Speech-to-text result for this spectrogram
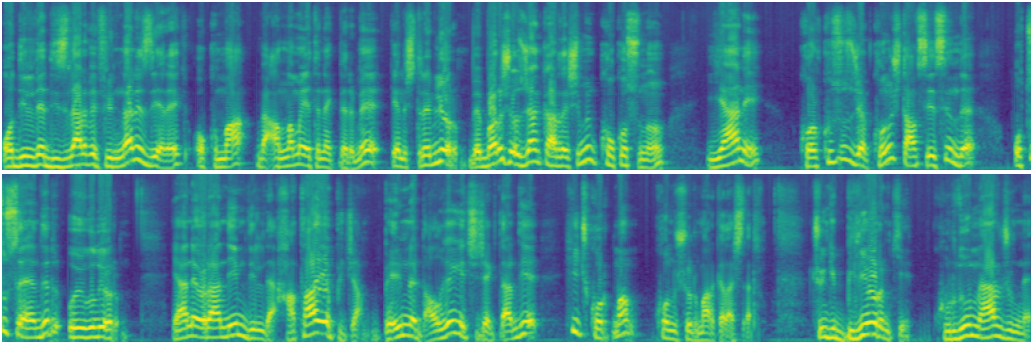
O dilde diziler ve filmler izleyerek okuma ve anlama yeteneklerimi geliştirebiliyorum. Ve Barış Özcan kardeşimin kokosunu yani korkusuzca konuş tavsiyesini de 30 senedir uyguluyorum. Yani öğrendiğim dilde hata yapacağım, benimle dalga geçecekler diye hiç korkmam konuşurum arkadaşlar. Çünkü biliyorum ki kurduğum her cümle,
